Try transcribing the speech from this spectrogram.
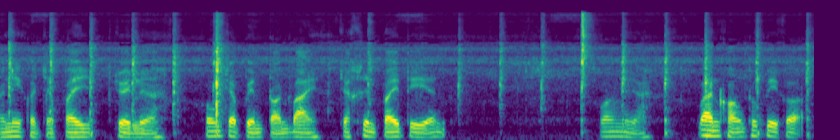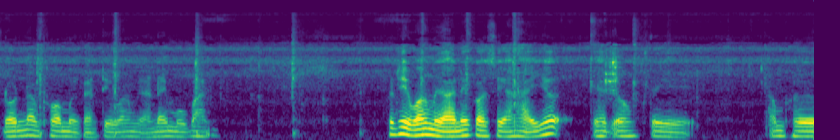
วันนี้ก็จะไปช่วยเหลือ คงจะเป็นตอนบ่ายจะขึ้นไปตีอันวังเหนือ บ้านของทุกปีก็โดนน้ำท่วมเหมือนกันที่วังเหนือในหมู่บ้านพื้นที่วังเหนือนี่ก็เสียหายเยอะญาติโยมที่อำเภอ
